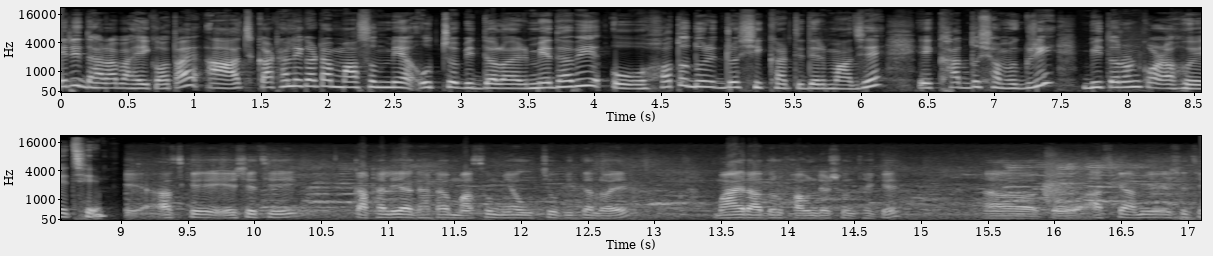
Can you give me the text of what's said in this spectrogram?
এরই ধারাবাহিকতায় আজ কাঠালিকাটা মাসুম মিয়া উচ্চ বিদ্যালয়ের মেধাবী ও হতদরিদ্র শিক্ষার্থীদের মাঝে এই খাদ্য সামগ্রী বিতরণ করা হয়েছে। আজকে এসেছি কাঠালিয়া ঘাটা মাসুম মিয়া উচ্চ বিদ্যালয়ে মায়ের আদর ফাউন্ডেশন থেকে। তো আজকে আমি এসেছি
